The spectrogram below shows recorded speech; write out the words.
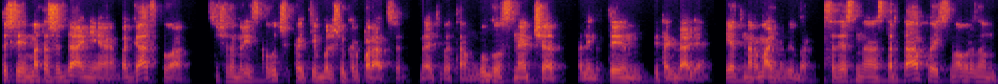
точнее, от ожидания богатства с учетом риска лучше пойти в большую корпорацию, да, типа там Google, Snapchat, LinkedIn и так далее. И это нормальный выбор. Соответственно, стартапы этим образом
